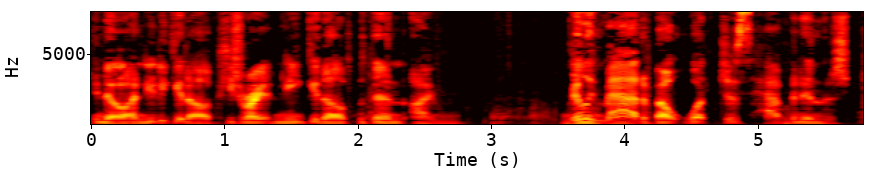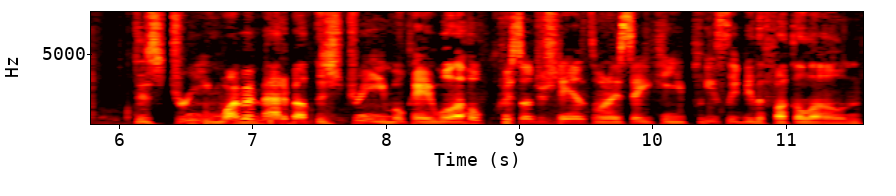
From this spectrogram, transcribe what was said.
You know, I need to get up. He's right, I need to get up. But then I'm really mad about what just happened in this this dream. Why am I mad about this dream? Okay, well, I hope Chris understands when I say, can you please leave me the fuck alone?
